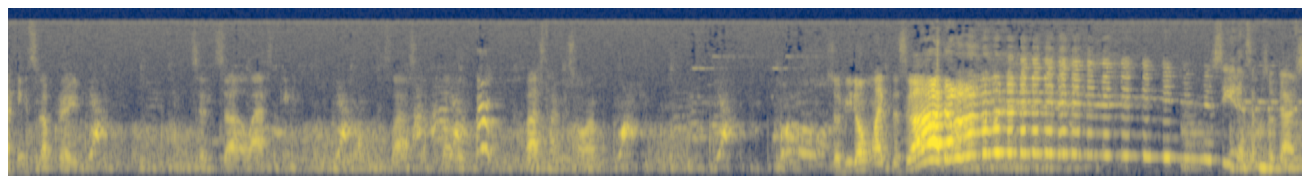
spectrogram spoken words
I think it's an upgrade since uh, last game. Last level. Last time we saw him. So if you don't like this, ah, no, no, no, no, no, no, no, no, no, no, no, no, no, no, no, no, see you next episode, guys.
